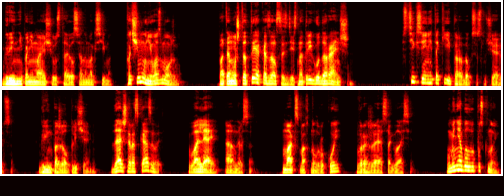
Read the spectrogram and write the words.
Грин непонимающе уставился на Максима. Почему невозможно? Потому что ты оказался здесь на три года раньше. В Стиксе не такие парадоксы случаются. Грин пожал плечами. Дальше рассказывать? Валяй, Андерсон. Макс махнул рукой, выражая согласие. У меня был выпускной.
